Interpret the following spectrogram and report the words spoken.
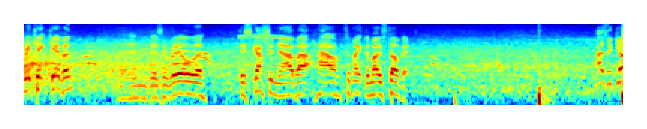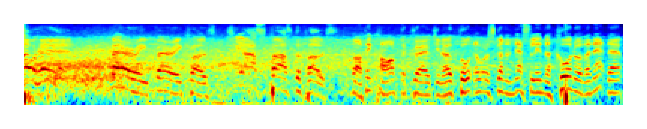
Free kick given, and there's a real uh, discussion now about how to make the most of it. Has a go here! Very, very close, just past the post. Well, I think half the crowd, you know, thought that was going to nestle in the corner of the net there.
